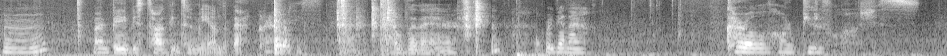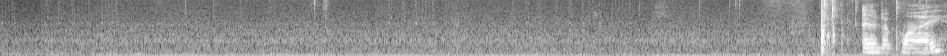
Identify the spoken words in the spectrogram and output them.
hmm My baby's talking to me on the background. He's over there. We're gonna curl our beautiful lashes. And apply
